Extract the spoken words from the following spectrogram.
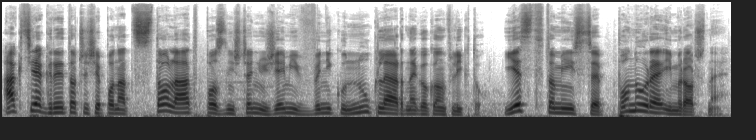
Akcja gry toczy się ponad 100 lat po zniszczeniu Ziemi w wyniku nuklearnego konfliktu. Jest to miejsce ponure i mroczne.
